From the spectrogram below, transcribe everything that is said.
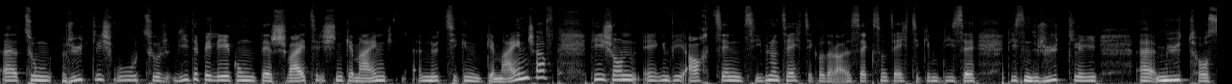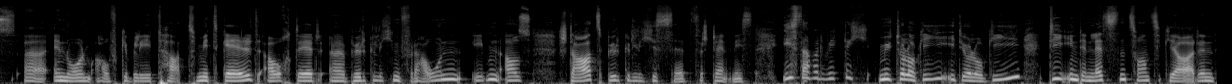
äh, zum Rütlischwur, zur Wiederbelegung der schweizerischen gemeinnützigen Gemeinschaft, die schon irgendwie 1867 oder 66 eben diese, diesen Rütli-Mythos äh, enorm aufgebläht hat, mit Geld auch der äh, bürgerlichen Frauen eben aus staatsbürgerliches Selbstverständnis. Ist aber wirklich Mythologie, Ideologie, die in den letzten 20 Jahren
